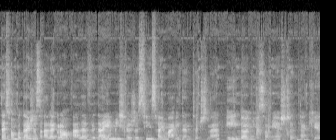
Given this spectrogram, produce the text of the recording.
Te są bodajże z Allegro, ale wydaje mi się, że Sinsai ma identyczne i do nich są jeszcze takie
